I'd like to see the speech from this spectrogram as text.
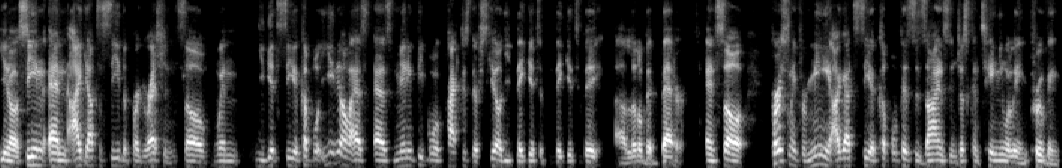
you know, seeing and I got to see the progression. So when you get to see a couple, you know, as as many people practice their skill, they get to they get to be a little bit better. And so personally for me, I got to see a couple of his designs and just continually improving,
